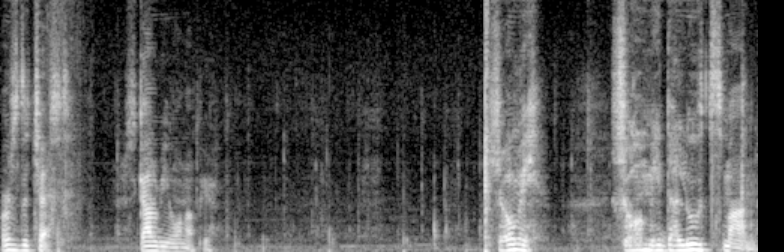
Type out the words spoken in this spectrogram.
Where's the chest? There's gotta be one up here. Show me. Show me the loot, man.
